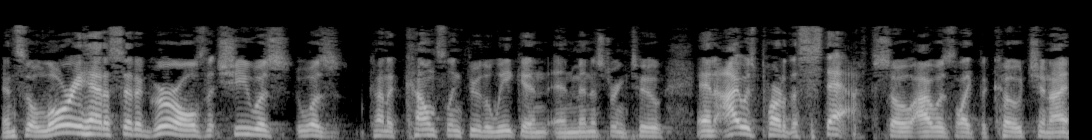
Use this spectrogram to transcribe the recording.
And so Lori had a set of girls that she was, was kind of counseling through the week and, and, ministering to. And I was part of the staff. So I was like the coach and I,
